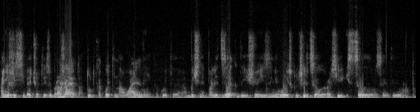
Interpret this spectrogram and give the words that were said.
Они же из себя что-то изображают, а тут какой-то Навальный, какой-то обычный политзек, да еще из-за него исключили целую Россию из целого Совета Европы.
